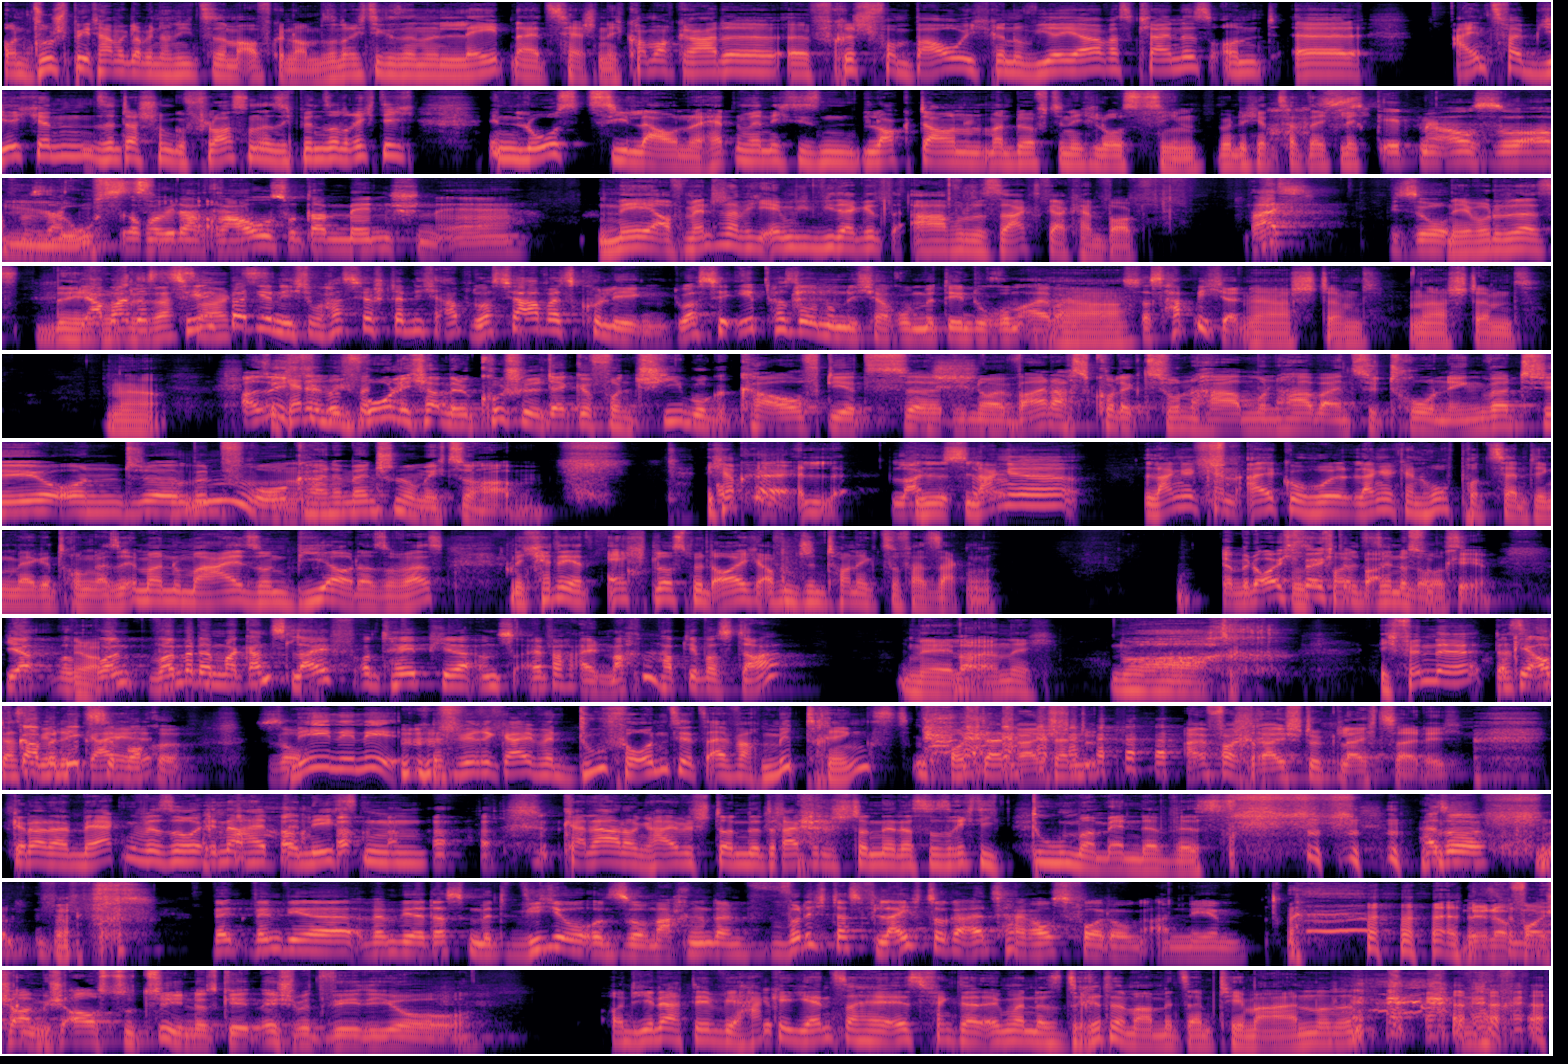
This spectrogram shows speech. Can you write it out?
Und so spät haben wir, glaube ich, noch nie zusammen aufgenommen. So eine richtige so eine Late-Night-Session. Ich komme auch gerade äh, frisch vom Bau. Ich renoviere ja was Kleines und äh, ein, zwei Bierchen sind da schon geflossen. Also ich bin so ein richtig in Losziehlaune. Hätten wir nicht diesen Lockdown und man dürfte nicht losziehen, würde ich jetzt tatsächlich. Das geht mir auch so auf den Sack. Ich doch mal wieder raus unter Menschen, ey. Nee, auf Menschen habe ich irgendwie wieder gesagt, ah, wo du sagst, gar keinen Bock. Was? Wieso? Nee, wo du das. Nee, ja, wo aber du das, zählt sagst, bei dir nicht. Du hast ja ständig ab. Du hast ja Arbeitskollegen. Du hast ja eh Personen um dich herum, mit denen du rumalbern Ja. kannst. Das hab ich ja nicht. Ja, stimmt. Na, stimmt. Ja. Also Ich ich, hätte fühle mich wohl, ich habe mir eine Kuscheldecke von Chibo gekauft, die jetzt äh, die neue Weihnachtskollektion haben und habe einen Zitronen-Ingwer-Tee und äh, bin froh, keine Menschen um mich zu haben. Ich habe Okay. äh, l- Lifestyle. lange, lange kein Alkohol, lange kein Hochprozentigen mehr getrunken. Also immer normal so ein Bier oder sowas. Und ich hätte jetzt echt Lust, mit euch auf einen Gin Tonic zu versacken. Ja, mit euch Das ist wäre ich dabei, das ist sinnlos. okay. Ja, Ja. Wollen, wollen wir dann mal ganz live on tape hier uns einfach einen machen? Habt ihr was da? Nee, leider Nein. nicht. Ach. Ich finde, das, Okay, das Aufgabe wäre nächste geil. Woche. So. Nee, nee, nee. Das wäre geil, wenn du für uns jetzt einfach mittrinkst und dann, Drei dann einfach drei Stück gleichzeitig. genau, dann merken wir so innerhalb der nächsten, keine Ahnung, halbe Stunde, dreiviertel Stunde, dass du so richtig Doom am Ende bist. Also, wenn, wenn wir, wenn wir das mit Video und so machen, dann würde ich das vielleicht sogar als Herausforderung annehmen. Nee, da fange ich an, mich auszuziehen. Das geht nicht mit Video. Und je nachdem, wie Hacke Jens daher ist, fängt er irgendwann das dritte Mal mit seinem Thema an.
